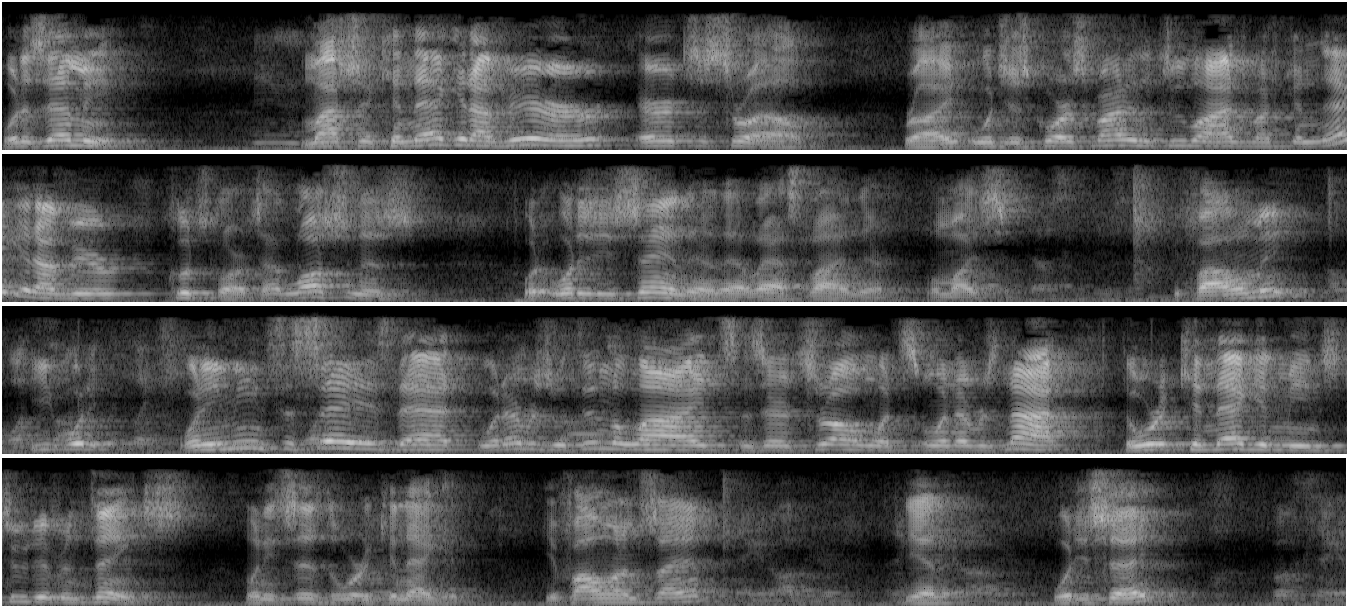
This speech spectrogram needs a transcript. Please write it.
What does that mean? Mashakeneged avir Eretz Israel, right? Which is corresponding to the two lines. Mashakeneged avir chutzlarts. That lashon is what, what is he saying there in that last line there, Lamaisa? You follow me? He, what, what he means to say is that whatever's within the lines is Eretz Yisrael, and what's, whatever's not, the word Keneged means two different things when he says the word Keneged. You follow what I'm saying? Take it over here. Take Yeah. here. What'd you say? Both take it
